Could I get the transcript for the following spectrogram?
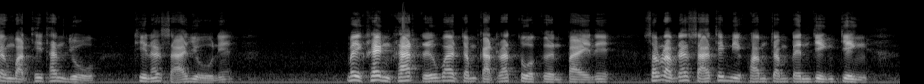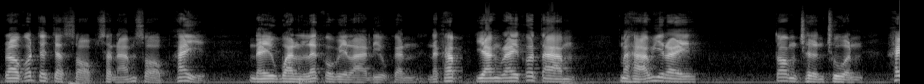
จังหวัดที่ท่านอยู่ที่นักศึกษาอยู่เนี่ยไม่เคร่งครัดหรือว่าจำกัดรัดตัวเกินไปนี่สำหรับนักศึกษาที่มีความจำเป็นจริง ๆ เราก็จะจัดสอบสนามสอบให้ในวันและก็เวลาเดียวกันนะครับ อย่างไรก็ตามมหาวิทยาลัยต้องเชิญชวน ให้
